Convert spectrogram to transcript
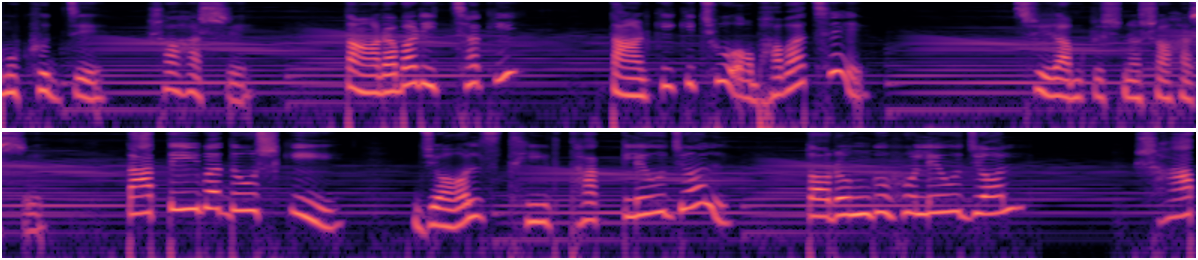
মুখুজ্জে সহাস্যে তাঁর আবার ইচ্ছা কি? তাঁর কি কিছু অভাব আছে? শ্রীরামকৃষ্ণ সহাস্যে তাতেই বা দোষ কি? জল স্থির থাকলেও জল, তরঙ্গ হলেও জল। সাপ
